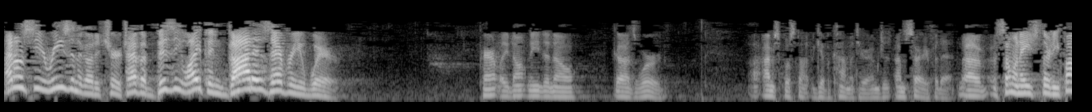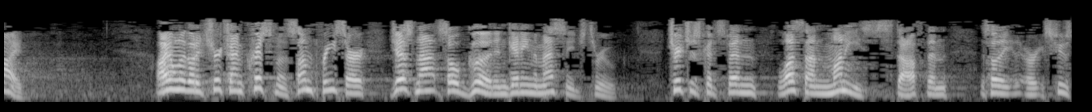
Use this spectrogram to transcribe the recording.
I don't see a reason to go to church. I have a busy life and God is everywhere apparently don't need to know God's Word. I'm supposed not to give a commentary. I'm, just, I'm sorry for that. Uh, someone age 35. I only go to church on Christmas. Some priests are just not so good in getting the message through. Churches could spend less on money stuff than, so they, or excuse,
